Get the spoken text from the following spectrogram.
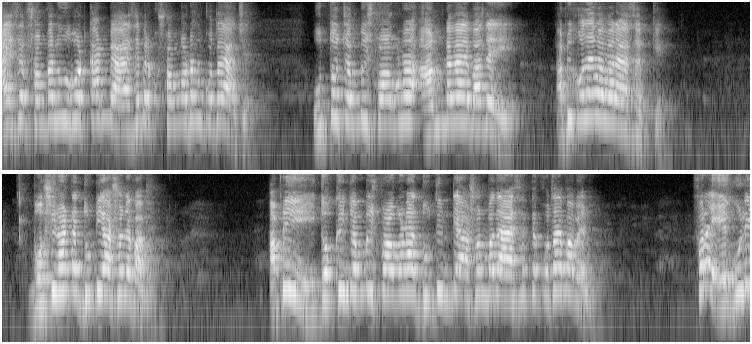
আইএসএফ সংখ্যালঘু ভোট কাটবে, আইএসএফ এর সংগঠন কোথায় আছে? উত্তর চব্বিশ পরগনার আমডাঙ্গায় বাদে আপনি কোথায় পাবেন আইএসএফকে? বসিরহাটে দুটি আসনে পাবেন। আপনি দক্ষিণ চব্বিশ পরগনার দু তিনটে আসন বাদে আইএসএফকে কোথায় পাবেন? ফলে এগুলি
